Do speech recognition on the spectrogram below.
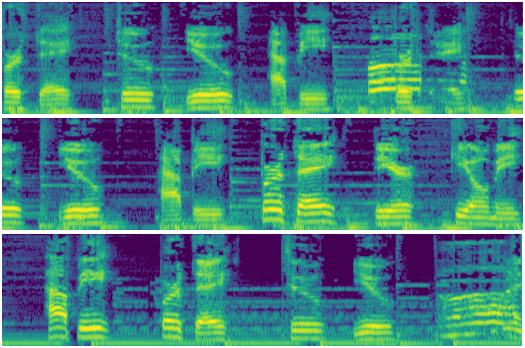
birthday to you, happy birthday to you. Happy birthday, dear Kiyomi. Happy birthday to you. uh,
